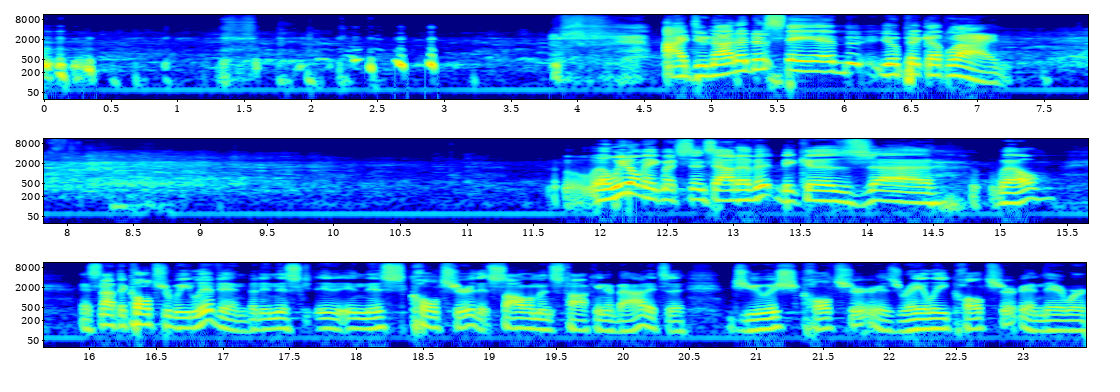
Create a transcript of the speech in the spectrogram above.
I do not understand your pickup line. Well, we don't make much sense out of it because, uh, well, It's not the culture we live in, but in this, in this culture that Solomon's talking about, it's a Jewish culture, Israeli culture, and there were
